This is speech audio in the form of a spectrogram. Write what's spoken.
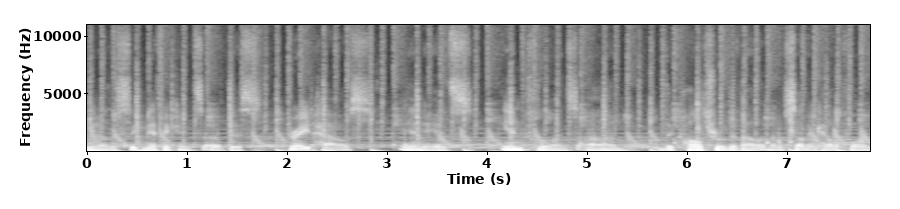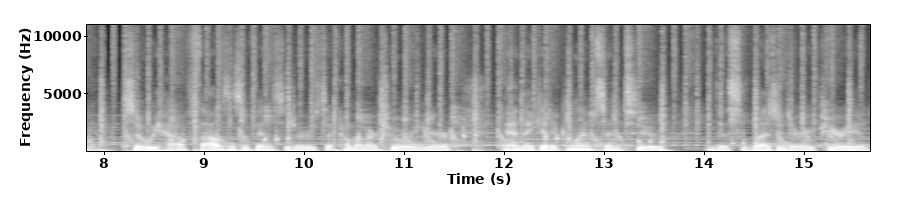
you know, the significance of this great house and its influence on the cultural development of Southern California. So we have thousands of visitors that come on our tour here and they get a glimpse into this legendary period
